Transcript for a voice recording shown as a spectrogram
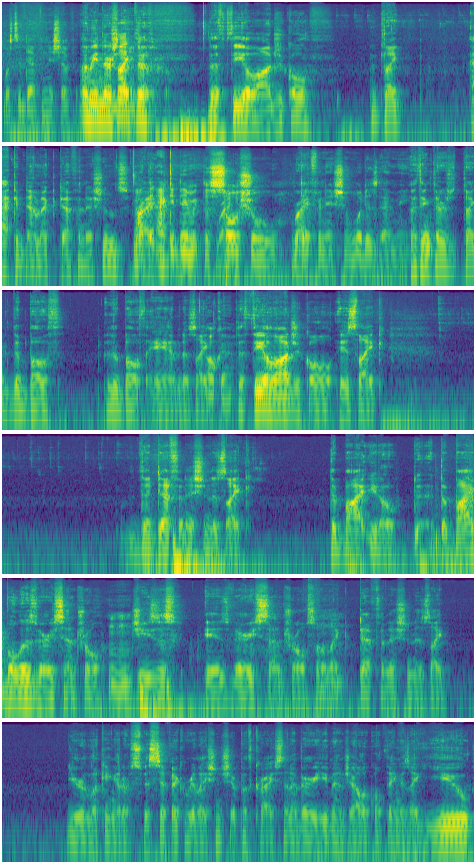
What's the definition of? I mean, there's like the the theological, like academic definitions, not right? the academic, the social Right. definition. What does that mean? I think there's like the both, the both and is like Okay. the theological is like the definition is like the bi you know the Bible is very central. Mm-hmm. Jesus is very central. So like definition is like you're looking at a specific relationship with Christ, and a very evangelical thing is like you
